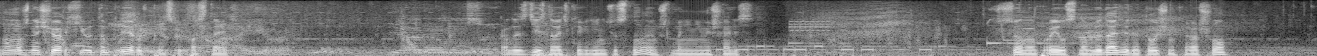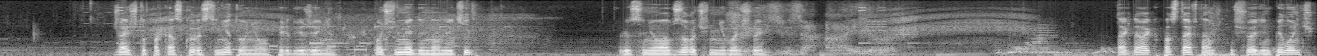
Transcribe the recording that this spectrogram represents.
Ну, можно еще архивы тамплиеров, в принципе, поставить. Правда, здесь давайте-ка где-нибудь установим, чтобы они не мешались. Все, нам появился наблюдатель, это очень хорошо. Жаль, что пока скорости нет у него передвижения. Очень медленно он летит. Плюс у него обзор очень небольшой. Так, давай-ка поставь нам еще один пилончик.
